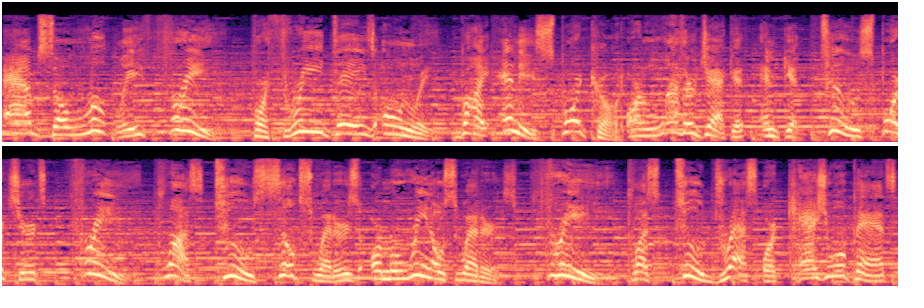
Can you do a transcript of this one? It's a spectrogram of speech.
absolutely free for three days only. Buy any sport coat or leather jacket and get two sport shirts free. Plus two silk sweaters or merino sweaters free. Plus two dress or casual pants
